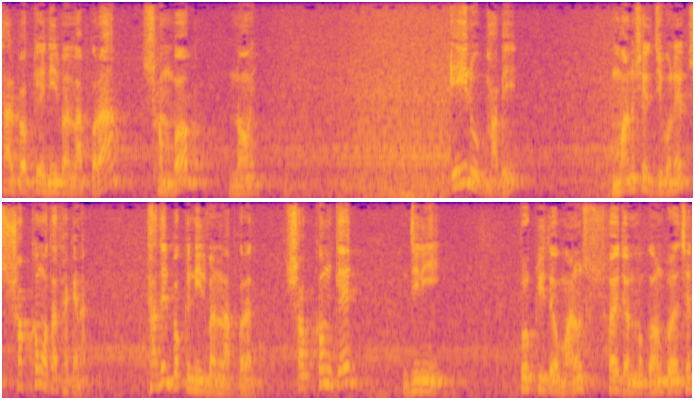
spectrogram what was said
তার পক্ষে নির্বাণ লাভ করা সম্ভব নয়। এই রূপভাবে মানুষের জীবনের সক্ষমতা থাকে না। তাদের পক্ষে নির্বাণ লাভ করার সক্ষমকে যিনি প্রকৃত মানুষ হয়ে জন্মগ্রহণ করেছেন,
